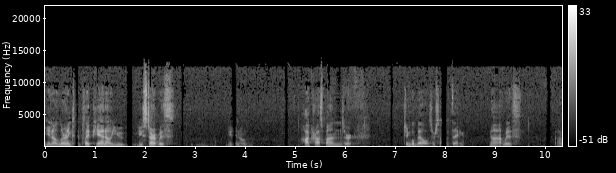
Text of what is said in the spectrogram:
you know, learning to play piano, you, you start with, you know, hot cross buns or jingle bells or something, not with a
